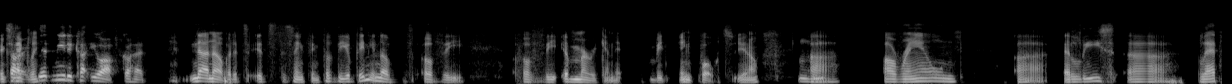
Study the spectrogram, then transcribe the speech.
Exactly. Sorry, didn't mean to cut you off. Go ahead. No, no, but it's it's the same thing. But the opinion of of the of the American, in quotes, you know, Mhm. uh, around uh, at least uh, Latin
